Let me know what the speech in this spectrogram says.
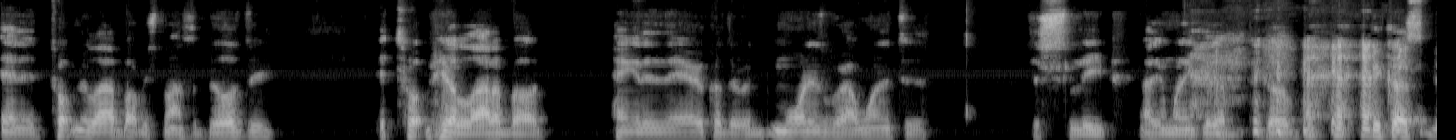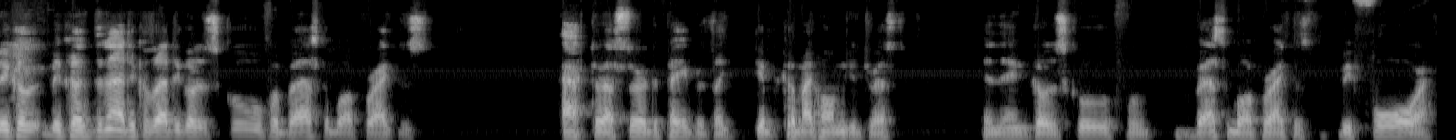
and it taught me a lot about responsibility. It taught me a lot about hanging in there because there were mornings where I wanted to just sleep. I didn't want to get up to go because because because then I had to, because I had to go to school for basketball practice after I served the papers. Like get, come back home and get dressed, and then go to school for basketball practice before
